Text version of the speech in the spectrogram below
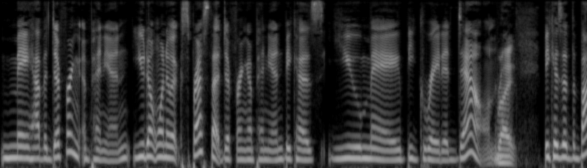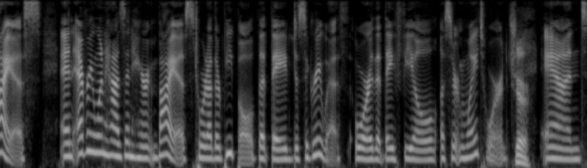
may have a differing opinion you don't want to express that differing opinion because you may be graded down Right. because of the bias and everyone has inherent bias toward other people that they disagree with or that they feel a certain way toward Sure. and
